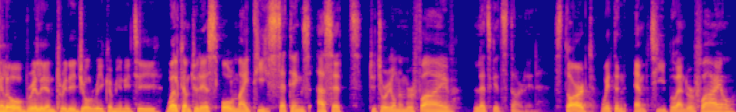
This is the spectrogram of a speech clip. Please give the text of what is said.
Hello, brilliant 3D jewelry community. Welcome to this almighty settings asset tutorial number five. Let's get started. Start with an empty Blender file.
